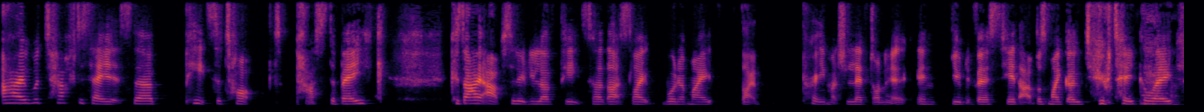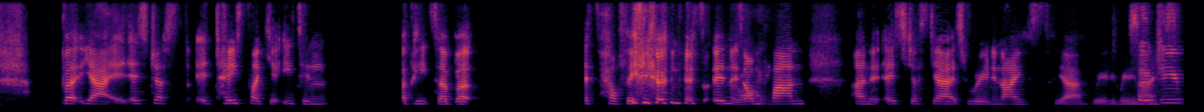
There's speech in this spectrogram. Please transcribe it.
I would have to say it's the pizza topped pasta bake because I absolutely love pizza. That's like one of my like pretty much lived on it in university. That was my go-to takeaway. but yeah, it, it's just it tastes like you're eating a pizza, but it's healthy and it's and it's right. on plan and it, it's just yeah it's really nice yeah really really nice. so nice. do you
